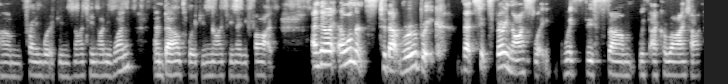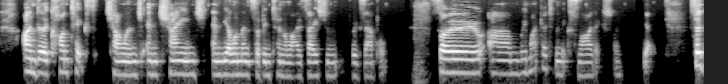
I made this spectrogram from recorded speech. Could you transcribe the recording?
um, framework in 1991 and Boud's work in 1985. And there are elements to that rubric that sits very nicely with this, um, with ACCA under context, challenge and change and the elements of internalization, for example. So um, we might go to the next slide actually. Yeah. So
